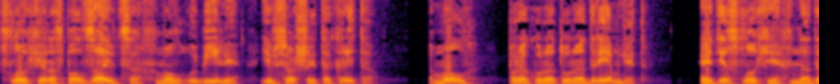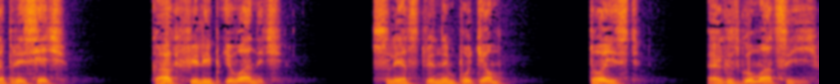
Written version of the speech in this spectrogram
Слухи расползаются, мол, убили, и все шито-крыто. Мол, прокуратура дремлет. Эти слухи надо пресечь. Как Филипп Иванович? Следственным путем. То есть эксгумацией.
